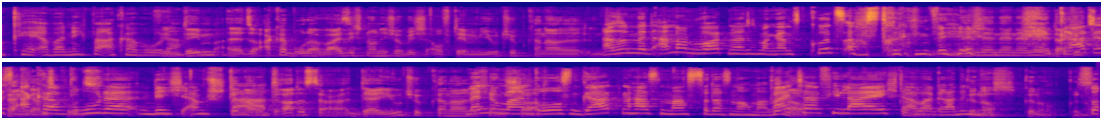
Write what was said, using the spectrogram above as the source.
Okay, aber nicht bei Ackerbruder. In dem, also Ackerbruder weiß ich noch nicht, ob ich auf dem YouTube-Kanal. Also mit anderen Worten, wenn ich es mal ganz kurz ausdrücken will. Nee, nee, nee, nee, nee, Gerade ist Ackerbruder nicht am genau, Start. gerade ist der, der YouTube-Kanal wenn nicht du am mal einen Start. großen Garten hast, machst du das nochmal Genau. weiter vielleicht, Genau, aber gerade genau, nicht. Genau, genau. So,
